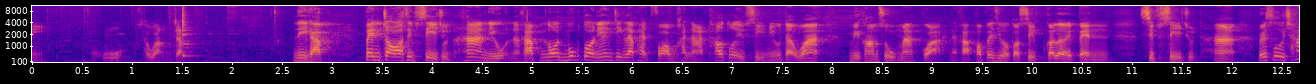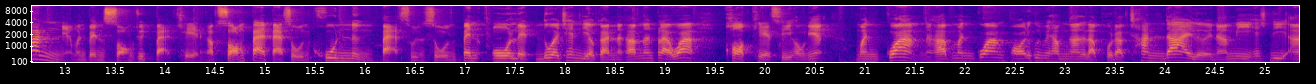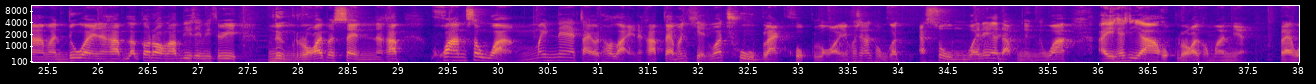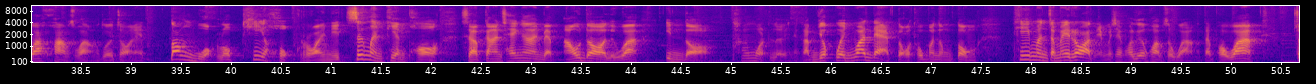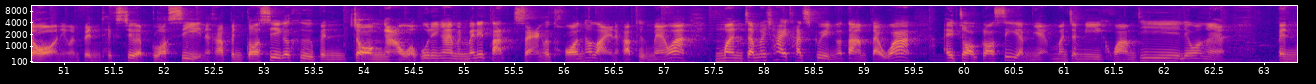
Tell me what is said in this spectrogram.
นี่โอ้โหสว่างจัง นี่ครับ เป็นจอ 14.5 นิ้วนะครับโน้ตบุ๊กตัวนี้จริงๆ แล้วแพลตฟอร์มขนาดเท่าตัว 14 นิ้ว แต่ว่ามีความสูงมากกว่านะครับ เพราะเป็น 16 ต่อ 10 ก็เลยเป็น 14.5 resolution เนี่ยมันเป็น 2.8K นะครับ 2880คูณ1800 เป็น OLED ด้วยเช่นเดียวกันนะครับ นั่นแปลว่าขอบเขตสีของเนี้ย มันกว้างนะครับ มันกว้างพอที่คุณไปทำงานระดับโปรดักชันได้เลยนะ มี HDR มาด้วยนะครับ แล้วก็รองรับ DCP3 100%นะครับ ความสว่างไม่แน่ใจว่าเท่าไหร่นะครับ แต่มันเขียนว่า True Black 600 เพราะฉะนั้นผมก็ assume ไว้ได้ระดับหนึ่งนะว่าไอ้ HDR 600 ของมันเนี่ยแปลว่าความสว่างของตัวจอเนี่ยต้องบวกลบที่ 600 นิต ซึ่งมันเพียงพอสำหรับการใช้งานแบบ outdoor หรือว่า indoor ทั้งหมดเลยนะครับ ยกเว้นว่าแดดตกกระทบมาตรงๆ ที่มันจะไม่รอดเนี่ยไม่ใช่เพราะเรื่องความสว่าง แต่เพราะว่า จอเนี่ยมันเป็น texture แบบ glossy นะครับ เป็น glossy ก็คือเป็นจอเงาอะพูดง่ายๆ มันไม่ได้ตัดแสงสะท้อนเท่าไหร่นะครับ ถึงแม้ว่ามันจะไม่ใช่ touch screen ก็ตาม แต่ว่าไอจอ glossy แบบเนี้ยมันจะมีความที่เรียกว่าไง เป็น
